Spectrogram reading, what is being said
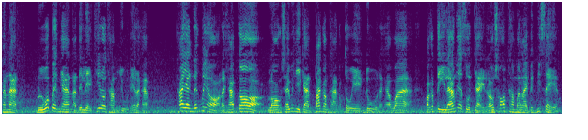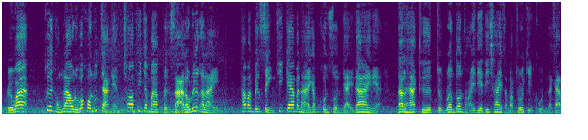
ถนัด หรือว่าเป็นงานอดิเรกที่เราทำอยู่นี่แหละครับถ้ายังนึกไม่ออกนะครับ ก็ลองใช้วิธีการตั้งคำถามกับตัวเองดูนะครับว่าปกติแล้วเนี่ยส่วนใหญ่เราชอบทำอะไรเป็นพิเศษ หรือว่า เพื่อนของเราหรือว่าคนรู้จักเนี่ยชอบที่จะมาปรึกษาเราเรื่องอะไร ถ้ามันเป็นสิ่งที่แก้ปัญหาให้กับคนส่วนใหญ่ได้เนี่ยนั่นแหละฮะคือจุดเริ่มต้นของไอเดียที่ใช่สำหรับธุรกิจคุณนะครับ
